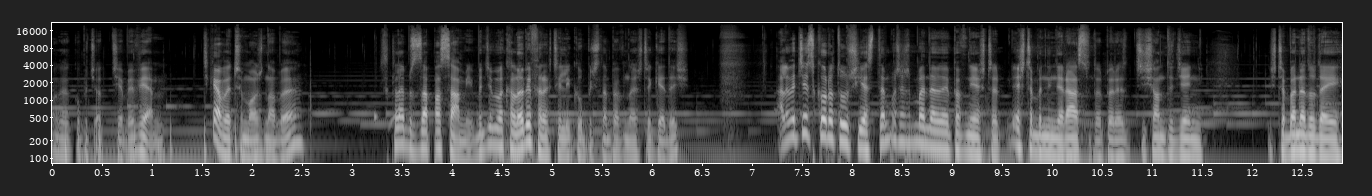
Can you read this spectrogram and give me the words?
Mogę kupić od ciebie, wiem. Ciekawe, czy można by. Sklep z zapasami. Będziemy kaloryfer chcieli kupić na pewno jeszcze kiedyś. Ale wiecie, skoro tu już jestem, chociaż będę pewnie jeszcze, jeszcze będę nie raz, to dopiero jest dziesiąty dzień. Jeszcze będę tutaj,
